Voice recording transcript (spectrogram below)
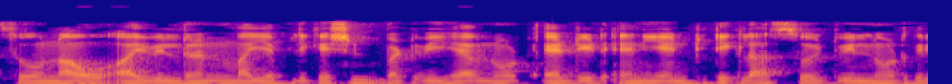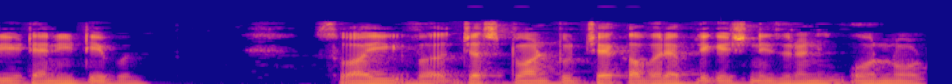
So now I will run my application but we have not added any entity class so it will not create any table. So I just want to check our application is running or not.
